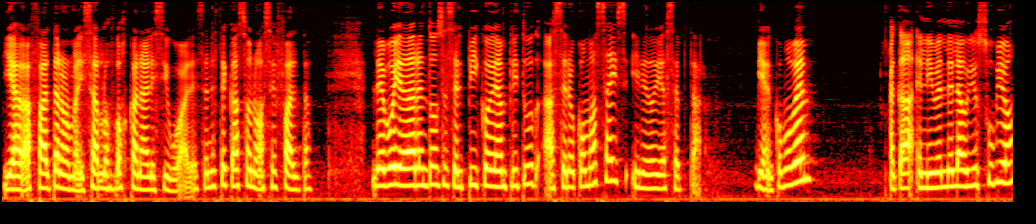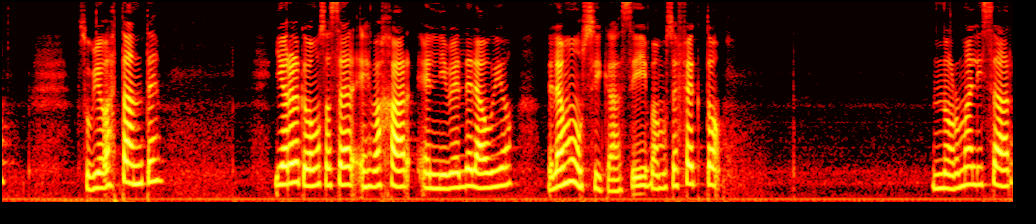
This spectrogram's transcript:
y haga falta normalizar los dos canales iguales. En este caso no hace falta. Le voy a dar entonces el pico de amplitud a 0,6 y le doy a aceptar. Bien, como ven, acá el nivel del audio subió, subió bastante. Y ahora lo que vamos a hacer es bajar el nivel del audio de la música, ¿sí? Vamos a efecto, normalizar.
